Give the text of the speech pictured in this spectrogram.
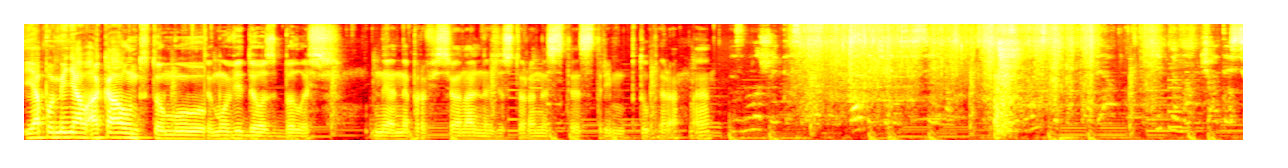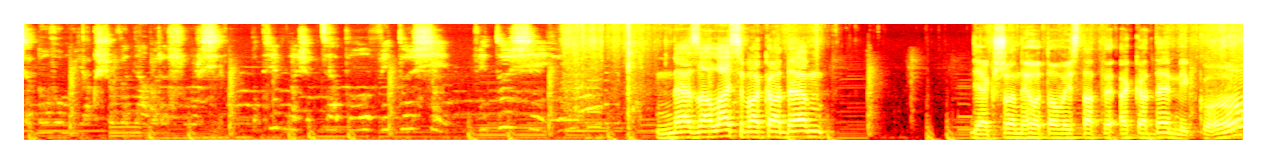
Я поміняв аккаунт, тому, тому відео збилось. Не, не професіонально зі сторони ст- стрім-тубера. А? Не змушуйте через щоб це було від душі. Від душі. Не залазь в академ. Якщо не готовий стати академіком.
